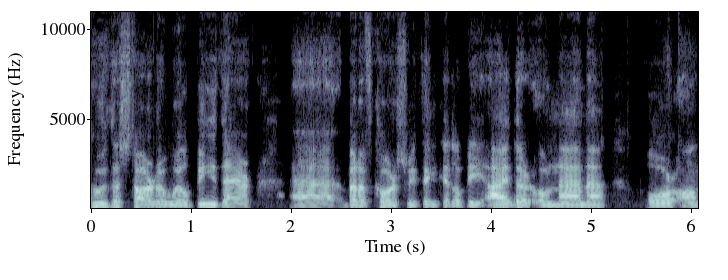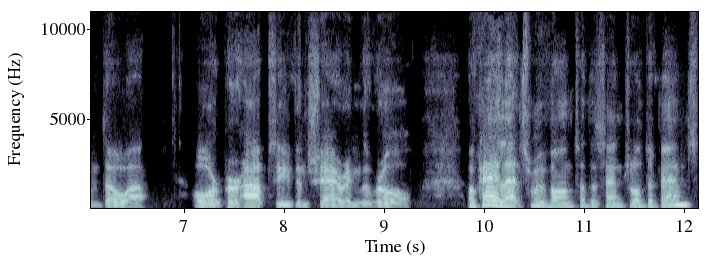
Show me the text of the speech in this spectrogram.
who the starter will be there. but of course, we think it'll be either Onana or Ondoa, or perhaps even sharing the role. Okay, let's move on to the central defense.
